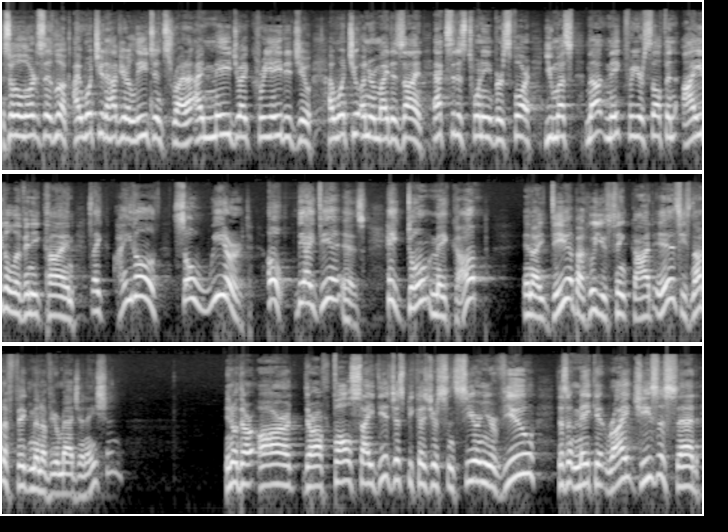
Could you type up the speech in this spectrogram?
And so the Lord says, Look, I want you to have your allegiance right. I made you, I created you. I want you under my design. Exodus 20, verse 4 you must not make for yourself an idol of any kind. It's like, idol? So weird. Oh, the idea is hey, don't make up an idea about who you think God is. He's not a figment of your imagination. You know, there are, there are false ideas. Just because you're sincere in your view doesn't make it right. Jesus said,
